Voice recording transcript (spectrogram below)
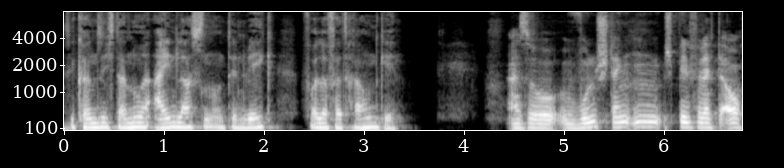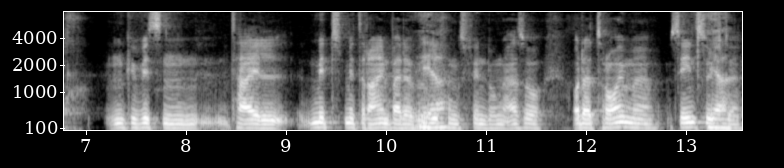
Sie können sich da nur einlassen und den Weg voller Vertrauen gehen. Also Wunschdenken spielt vielleicht auch einen gewissen Teil mit, mit rein bei der Berufungsfindung. Ja. Also, oder Träume, Sehnsüchte. Ja.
